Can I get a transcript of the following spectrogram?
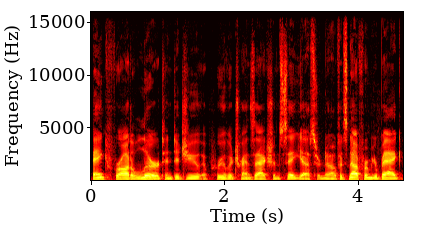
bank fraud alert. And did you approve a transaction? Say yes or no. If it's not from your bank,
